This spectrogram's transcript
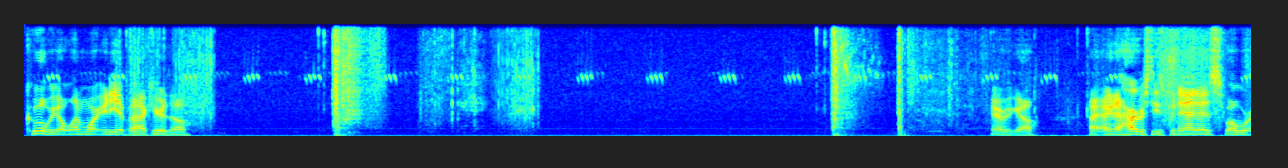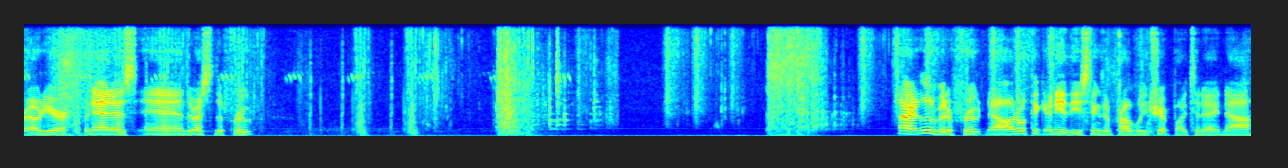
Cool, we got one more idiot back here, though. There we go. Alright, I'm going to harvest these bananas while we're out here. Bananas and the rest of the fruit. Alright, a little bit of fruit. Now, I don't think any of these things are probably tripped by today. Nah.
